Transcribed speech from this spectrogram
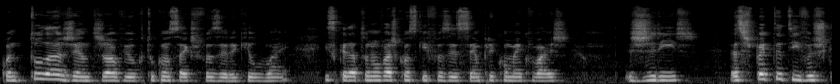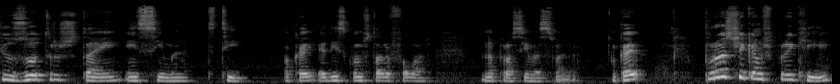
Quando toda a gente já viu que tu consegues fazer aquilo bem, e se calhar tu não vais conseguir fazer sempre e como é que vais gerir as expectativas que os outros têm em cima de ti. Ok? É disso que vamos estar a falar na próxima semana. Ok? Por hoje ficamos por aqui.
